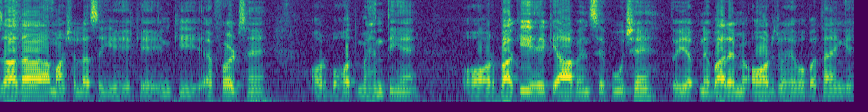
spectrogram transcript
ज़्यादा माशाल्लाह से ये है कि इनकी एफ़र्ट्स हैं। और बहुत मेहनती हैं। और बाकी ये है कि आप इनसे पूछें तो ये अपने बारे में और जो है वो बताएँगे।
